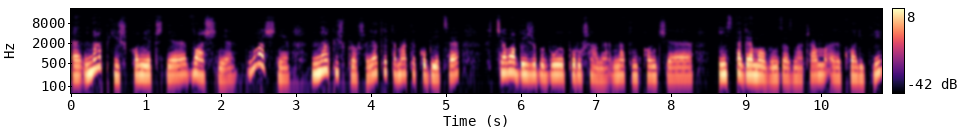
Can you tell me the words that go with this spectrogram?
E, Napisz koniecznie, właśnie, właśnie, napisz proszę, jakie tematy kobiece chciałabyś, żeby były poruszane na tym koncie instagramowym, zaznaczam, e, Quality.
